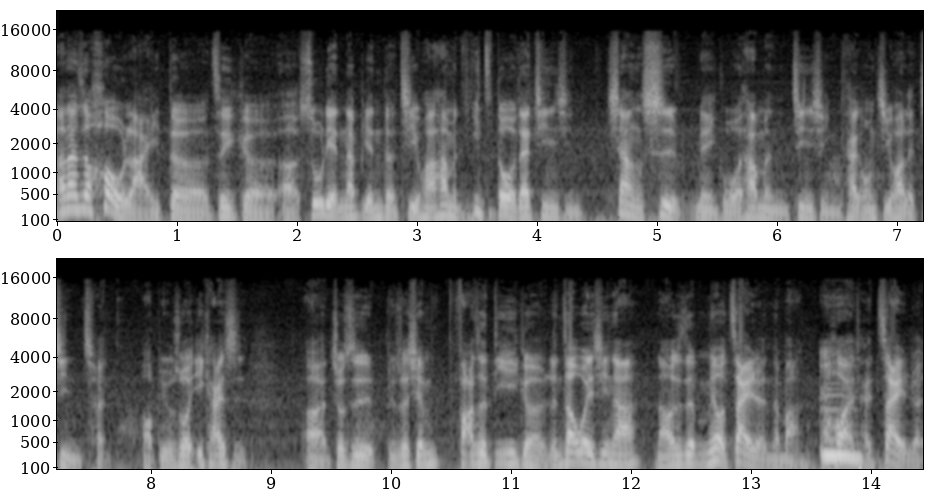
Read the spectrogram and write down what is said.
啊。但是后来的这个呃苏联那边的计划，他们一直都有在进行，像是美国他们进行太空计划的进程哦，比如说一开始。呃，就是比如说先发射第一个人造卫星啊，然后就是没有载人的嘛，然后后来才载人，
